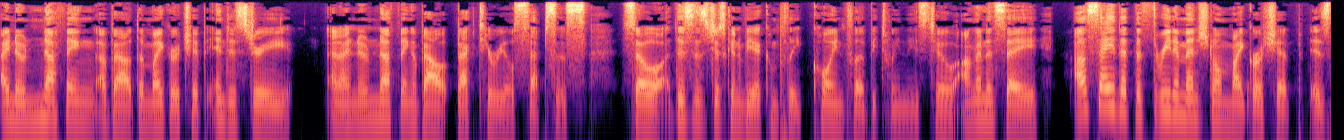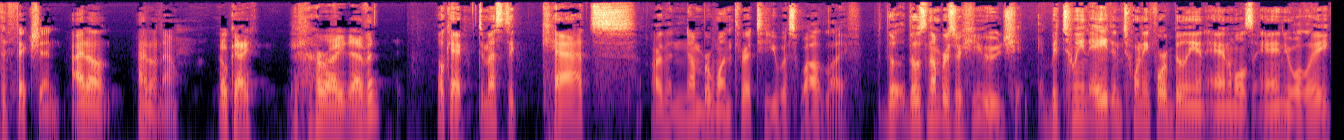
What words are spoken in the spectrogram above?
I know nothing about the microchip industry and I know nothing about bacterial sepsis. So this is just going to be a complete coin flip between these two. I'm going to say, I'll say that the three dimensional microchip is the fiction. I don't, I don't know. Okay. All right, Evan. Okay, domestic cats are the number one threat to U.S. wildlife. Th- those numbers are huge. Between 8 and 24 billion animals annually.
